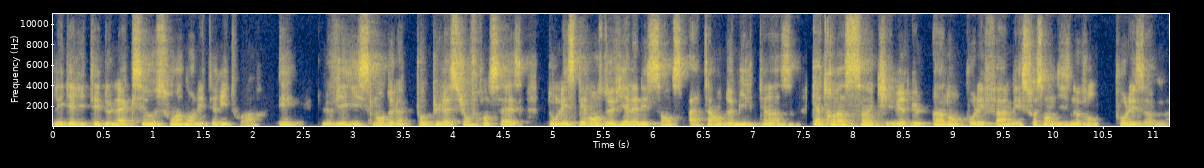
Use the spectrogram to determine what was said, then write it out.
l'égalité de l'accès aux soins dans les territoires et le vieillissement de la population française, dont l'espérance de vie à la naissance atteint en 2015 85,1 ans pour les femmes et 79 ans pour les hommes.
